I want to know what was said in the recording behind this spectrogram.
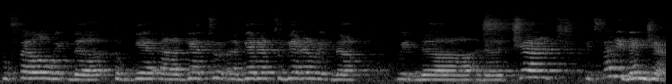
to follow with the to get uh, get to uh, gather together with the with the the church. It's very danger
